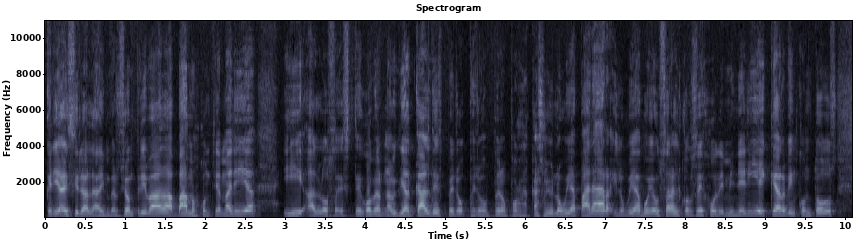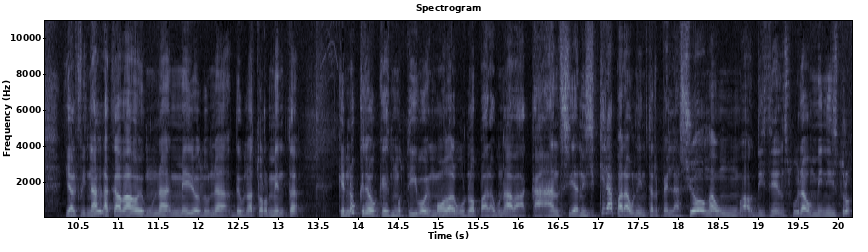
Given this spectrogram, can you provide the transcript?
quería decir a la inversión privada, vamos con Tía María, y a los este, gobernadores y alcaldes, pero, pero, pero por acaso yo lo voy a parar y lo voy a, voy a usar al Consejo de Minería y quedar bien con todos. Y al final ha acabado en, una, en medio de una, de una tormenta que no creo que es motivo en modo alguno para una vacancia, ni siquiera para una interpelación, a un a censura a un ministro,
